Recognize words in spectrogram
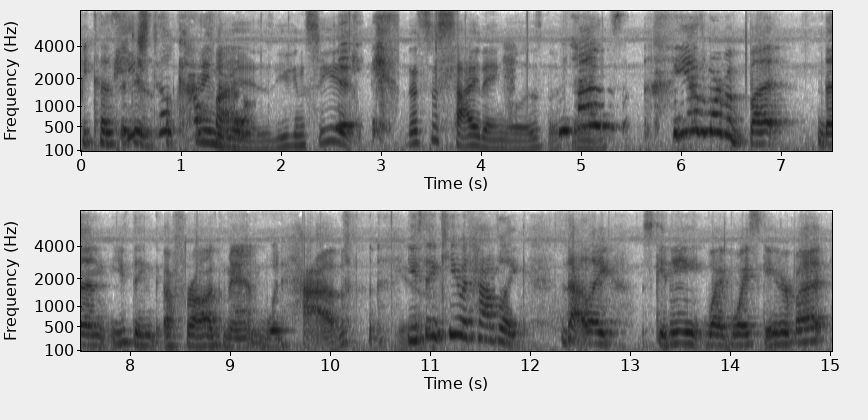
because it he is still kind profile. of is. You can see it. That's the side angle. Is the He thing. has he has more of a butt than you think a frog man would have. You think he would have like that like skinny white boy skater butt,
